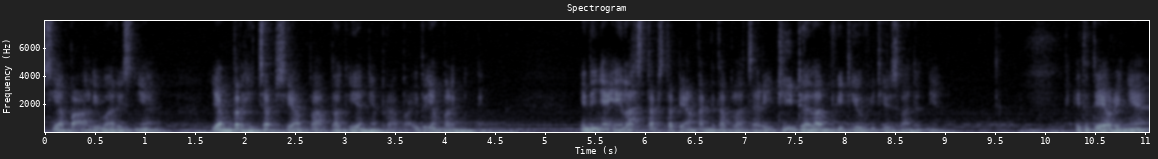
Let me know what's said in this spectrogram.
siapa ahli warisnya yang terhijab siapa bagiannya berapa itu yang paling penting. Intinya inilah step-step yang akan kita pelajari di dalam video-video selanjutnya. Itu teorinya.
